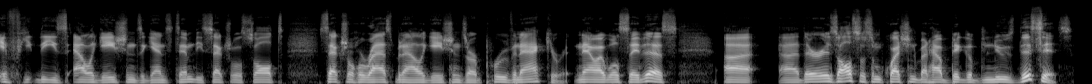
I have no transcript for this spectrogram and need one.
if he, these allegations against him, these sexual assault, sexual harassment allegations, are proven accurate. Now, I will say this. Uh, uh, there is also some question about how big of news this is,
